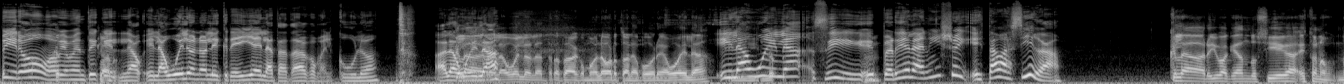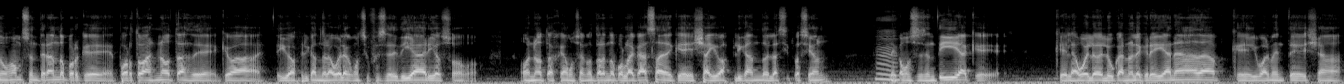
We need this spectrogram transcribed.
Pero obviamente claro. que la- el abuelo no le creía y la trataba como el culo a la Claro, abuela. El abuelo la trataba como el orto a la pobre abuela. Y la lo- abuela, sí, eh, Mm. perdía el anillo y estaba ciega. Claro, iba quedando ciega. Esto nos, nos vamos enterando porque por todas notas de que va, iba explicando la abuela como si fuese diarios o, o notas que vamos encontrando por la casa de que ella iba explicando la situación, de cómo se sentía, que, que el abuelo de Luca no le creía nada, que igualmente ella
